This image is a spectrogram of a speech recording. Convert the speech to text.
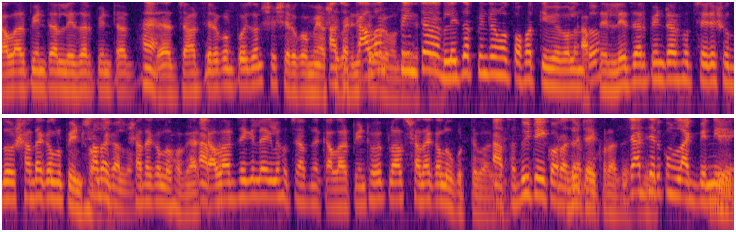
কালার প্রিন্টার লেজার প্রিন্টার হ্যাঁ। যার যেরকম প্রয়োজন সে সেরকমই আশা আচ্ছা কালার প্রিন্টার আর লেজার প্রিন্টার মধ্যে তফাৎ কি বলেন তো? আপনার লেজার প্রিন্টার হচ্ছে এটা শুধু সাদা কালো প্রিন্ট সাদা কালো। সাদা কালো হবে। আর আচ্ছা। কালার যেগুলো এগুলো হচ্ছে আপনার কালার প্রিন্ট হবে প্লাস সাদা কালো করতে পারবে। আচ্ছা দুইটাই করা যাবে। দুইটাই করা যায়, যার যেরকম লাগবে নিবে।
